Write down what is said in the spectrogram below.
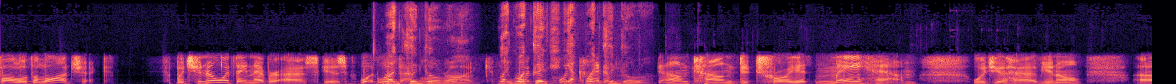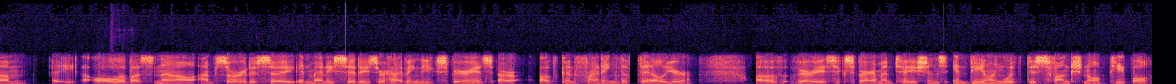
follow the logic. But you know what they never ask is what what could go wrong? Like, like what, what, could what yeah what could go wrong? Downtown Detroit mayhem would you have? You know, um, all of us now, I'm sorry to say, in many cities are having the experience are, of confronting the failure of various experimentations in dealing with dysfunctional people,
